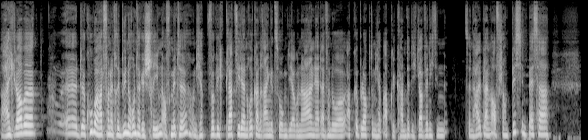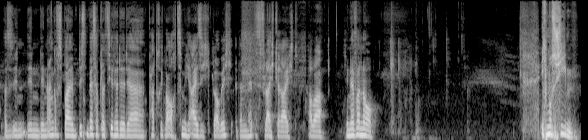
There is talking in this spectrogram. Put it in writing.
Ah, ich glaube, äh, der Kuba hat von der Tribüne runtergeschrien auf Mitte und ich habe wirklich glatt wieder in den Rückhand reingezogen, diagonal. Und er hat einfach nur abgeblockt und ich habe abgekantet. Ich glaube, wenn ich den, seinen halblangen Aufschlag ein bisschen besser, also den, den, den Angriffsball ein bisschen besser platziert hätte, der Patrick war auch ziemlich eisig, glaube ich, dann hätte es vielleicht gereicht. Aber you never know. Ich muss schieben.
